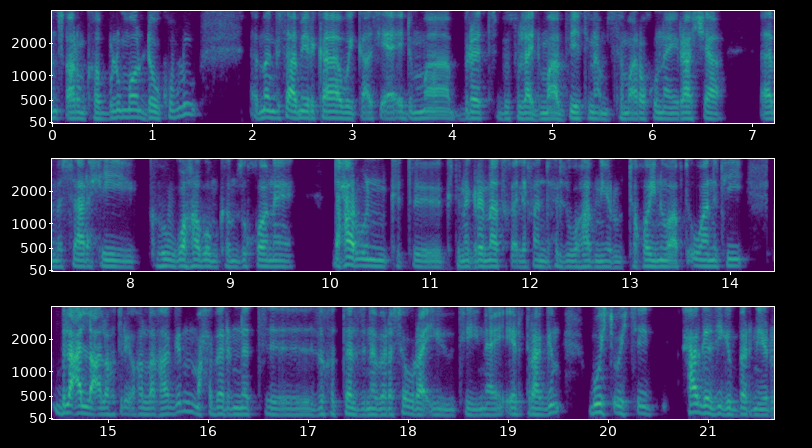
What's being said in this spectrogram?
ኣንፃሮም ከብሉ እሞ ደው ክብሉ መንግስቲ ኣሜሪካ ወይ ከዓ ሲኣይኤ ድማ ብረት ብፍላይ ድማ ኣብ ቪየትናም ዝተማረኹ ናይ ራሽያ መሳርሒ ክወሃቦም ከም ዝኾነ ድሓር እውን ክትነግረና ትኽእል ኢካ ንድሕር ዝወሃብ ነይሩ እንተኮይኑ ኣብቲ እዋን እቲ ብላዕሊ ላዕሎ ክትሪኦ ከለካ ግን ማሕበርነት ዝኽተል ዝነበረ ሰውራ እዩ እቲ ናይ ኤርትራ ግን ብውሽጢ ውሽጢ ሓገዝ ይግበር ነይሩ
